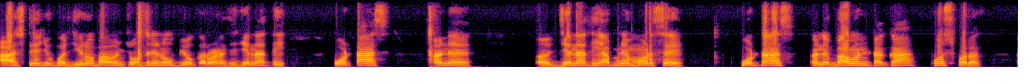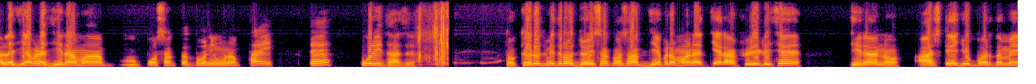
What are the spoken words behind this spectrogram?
આ સ્ટેજ ઉપર જીરો, બાવન, ચોત્રીસનો ઉપયોગ કરવાના છે. જેનાથી પોટાશ અને જેનાથી આપણે મળશે પોટાશ અને બાવન ટકા ફોસ્ફરસ. એટલે જે આપણા જીરામાં પોષક તત્વોની ઉણપ થાય તે પૂરી થશે. તો ખેડૂત મિત્રો, જોઈ શકો છો આપ જે પ્રમાણે અત્યારે આ ફિલ્ડ છે, જીરાનો. આ સ્ટેજ ઉપર તમે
